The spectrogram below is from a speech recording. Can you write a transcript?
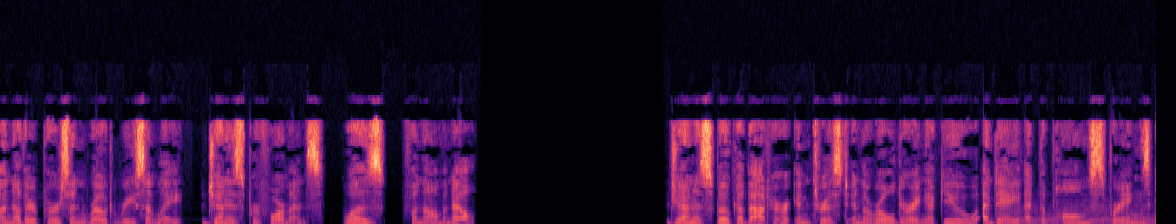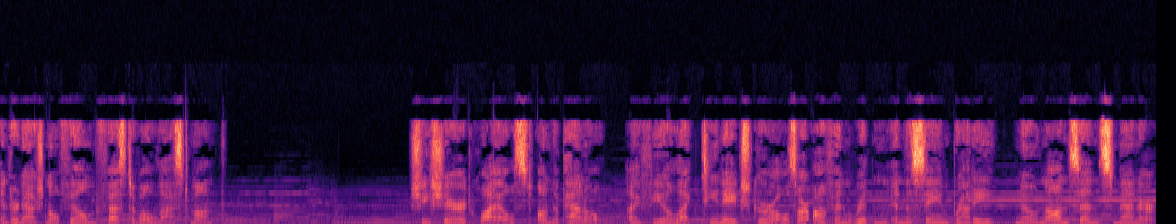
Another person wrote recently, Jenna's performance, was, phenomenal. Jenna spoke about her interest in the role during a Q&A at the Palm Springs International Film Festival last month. She shared whilst on the panel, I feel like teenage girls are often written in the same bratty, no-nonsense manner.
